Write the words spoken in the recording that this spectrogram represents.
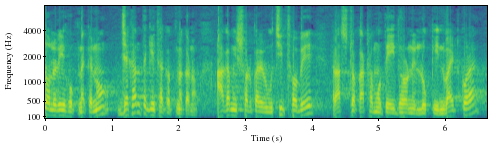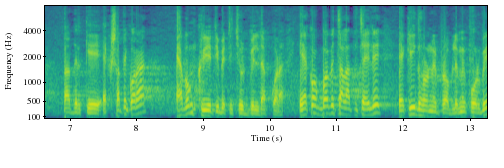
দলেরই হোক না কেন, যেখান থেকেই থাকুক না কেন। আগামী সরকারের উচিত হবে রাষ্ট্র কাঠামোতে এই ধরনের লোককে ইনভাইট করা, তাদেরকে একসাথে করা এবং ক্রিয়েটিভ অ্যাটিচিউড বিল্ড আপ করা। এককভাবে চালাতে চাইলে একই ধরনের প্রবলেমে পড়বে,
